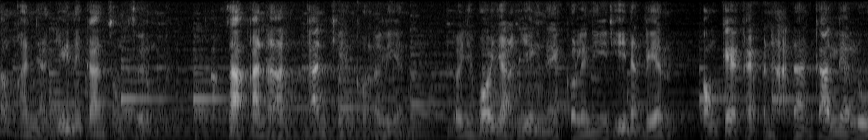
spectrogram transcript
สำคัญอย่างยิ่งในการส่งเสริม ทักษะการอ่านการเขียนของนักเรียน โดยเฉพาะอย่างยิ่งในกรณีที่นักเรียนต้องแก้ไขปัญหาด้านการเรียนรู้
